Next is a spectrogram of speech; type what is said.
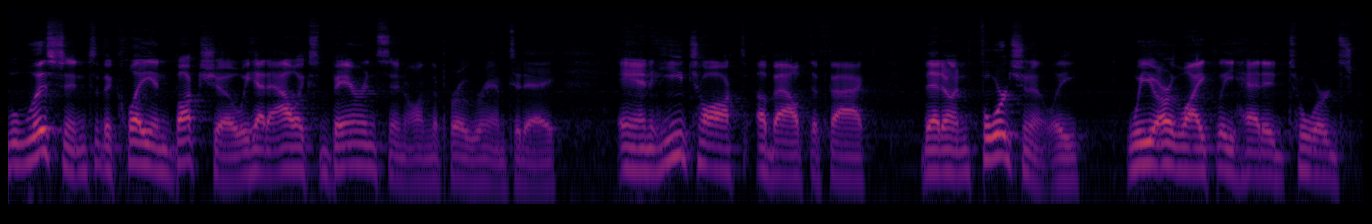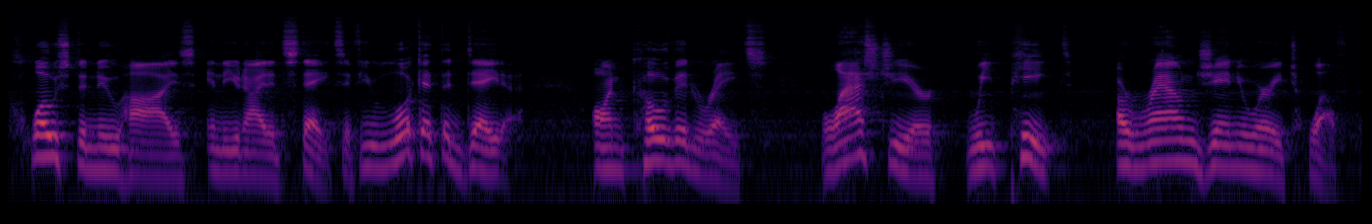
listen to the Clay and Buck show, we had Alex Berenson on the program today, and he talked about the fact that unfortunately, we are likely headed towards close to new highs in the United States. If you look at the data on COVID rates, last year we peaked around January 12th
